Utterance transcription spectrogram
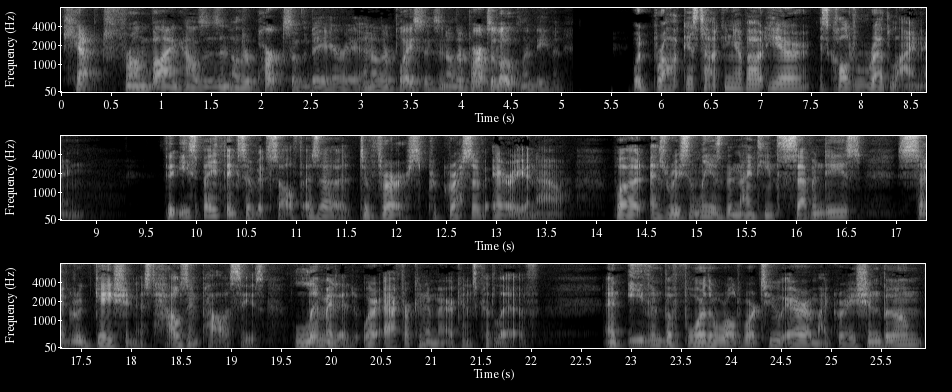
kept from buying houses in other parts of the Bay Area and other places, in other parts of Oakland, even. What Brock is talking about here is called redlining. The East Bay thinks of itself as a diverse, progressive area now but as recently as the 1970s, segregationist housing policies limited where African Americans could live. And even before the World War II era migration boom,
